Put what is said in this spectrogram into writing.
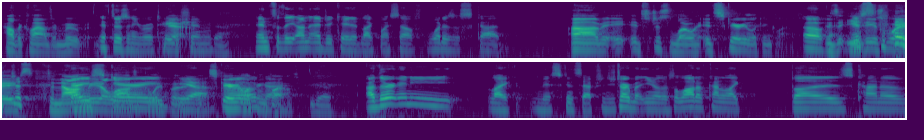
how the clouds are moving. if there's any rotation. And for the uneducated like myself, what is a scud? Um, it, it's just low. It's scary looking clouds. Oh, okay. It's the Just- easiest way just to very non-meteorologically scary, put it. yeah. Scary Oh, looking okay. clouds. Yeah. Are there any like misconceptions? You talk about, you know, there's a lot of kind of like buzz, kind of,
